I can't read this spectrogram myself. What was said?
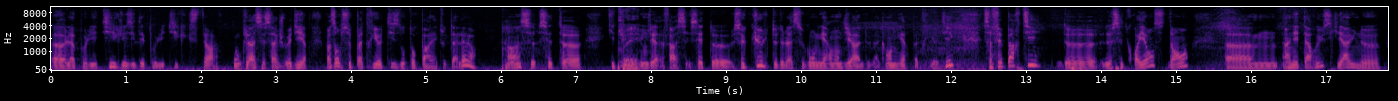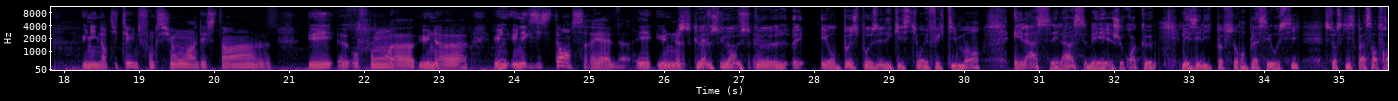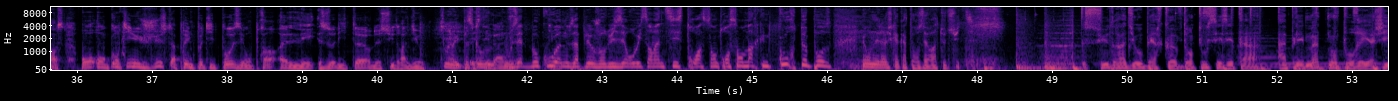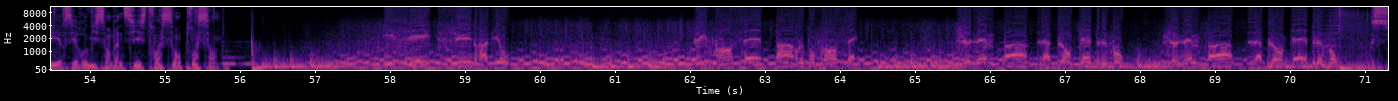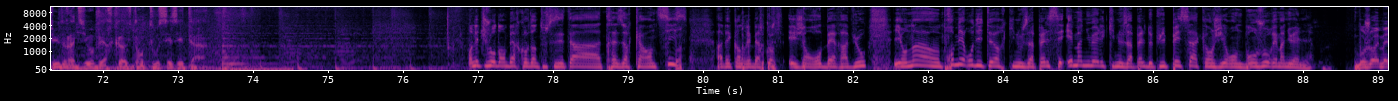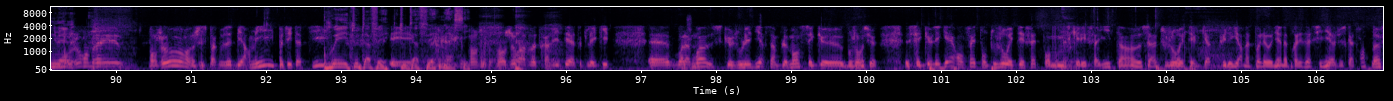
la politique, les idées politiques, etc. Donc là, c'est ça que je veux dire. Par exemple, ce patriotisme dont on parlait tout à l'heure. Hein, cette, euh, qui est une, enfin, cette, euh, ce culte de la Seconde Guerre mondiale, de la Grande Guerre patriotique, ça fait partie de, de cette croyance dans euh, un État russe qui a une, une identité, une fonction, un destin. et au fond une, une, une existence réelle et une ce que, ce que, ce que et on peut se poser des questions effectivement. Hélas, hélas, mais je crois que les élites peuvent se remplacer aussi sur ce qui se passe en France. On, continue juste après une petite pause et on prend les auditeurs de Sud Radio. Oui, parce que vous, êtes beaucoup à nous appeler aujourd'hui 0826 300 300. On marque une courte pause et on est là jusqu'à 14h. À tout de suite. Sud Radio Berkov dans tous ses états. Appelez maintenant pour réagir 0826 300 300. Radio. Les Français parlent au français. Je n'aime pas la blanquette de veau. Je n'aime pas la blanquette de veau. Sud Radio Berkov dans tous ses états. On est toujours dans Berkov dans tous ses états à 13h46 avec André Berkov et Jean-Robert Ravio. Et on a un premier auditeur qui nous appelle, c'est Emmanuel qui nous appelle depuis Pessac en Gironde. Bonjour Emmanuel. Bonjour Emmanuel. Bonjour André. Bonjour, j'espère que vous êtes bien remis petit à petit. Oui, tout à fait, tout à fait, merci. bonjour à votre invité, à toute l'équipe. Euh, voilà, moi, ce que je voulais dire simplement, c'est que, bonjour monsieur, c'est que les guerres, en fait, ont toujours été faites pour masquer les faillites. Hein. Ça a toujours été le cas depuis les guerres napoléoniennes, après les assignats jusqu'à 39.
